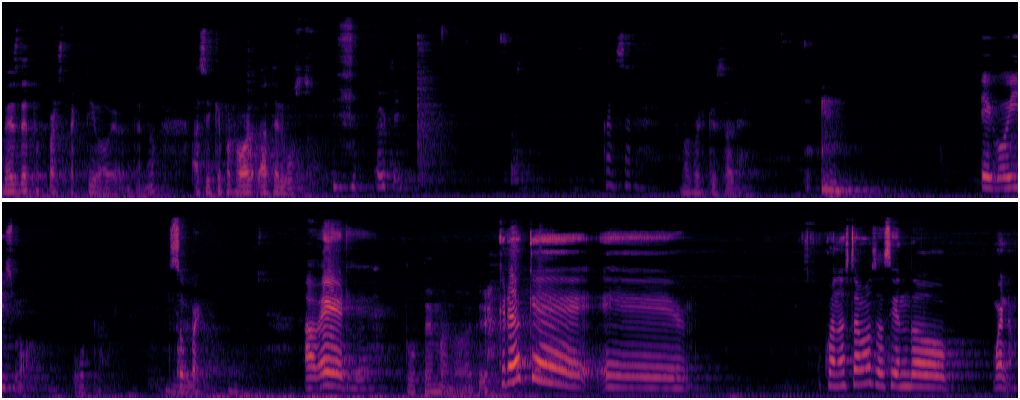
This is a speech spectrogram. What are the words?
desde tu perspectiva, obviamente, ¿no? Así que por favor, date el gusto. ok. A ver qué sale. Egoísmo. Puta. Súper. A ver, tu tema, ¿no? Creo que eh, cuando estamos haciendo, bueno,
